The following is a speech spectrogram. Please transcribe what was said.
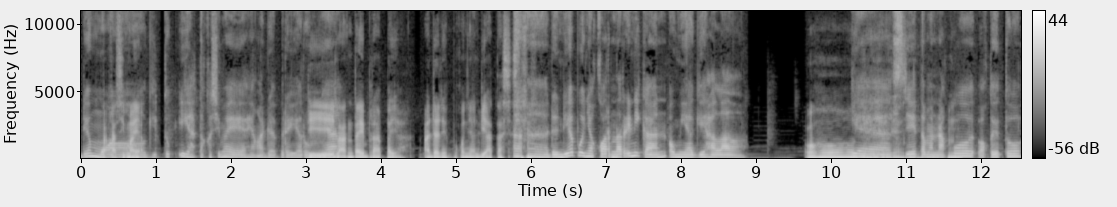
Dia mall Takashimaya. gitu. Iya Takashimaya ya yang ada prayer di roomnya. lantai berapa ya? Ada deh pokoknya di atas. Ah, ah, dan dia punya corner ini kan omiyage halal. Oh, iya, iya, yes, iya, iya. jadi teman aku waktu itu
